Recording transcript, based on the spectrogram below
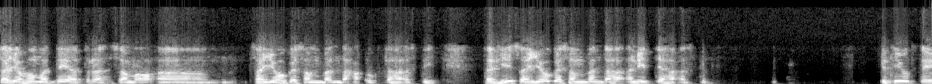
तयोः मध्ये अत्र सम संयोगसम्बन्धः उक्तः अस्ति। तर्हि संयोगसम्बन्धः अनित्यः अस्ति। इत्युक्ते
